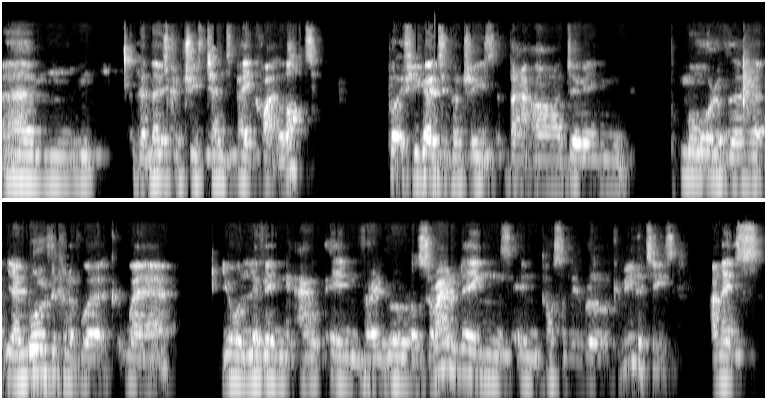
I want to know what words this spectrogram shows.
Um, then those countries tend to pay quite a lot. But if you go to countries that are doing more of the, you know, more of the kind of work where you're living out in very rural surroundings, in possibly rural communities, and it's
